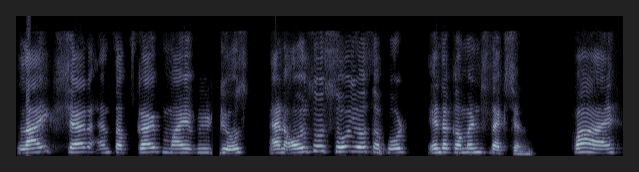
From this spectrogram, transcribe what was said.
like, share and subscribe my videos and also show your support in the comment section. Bye.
